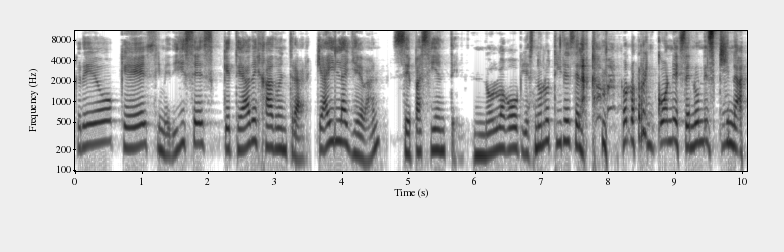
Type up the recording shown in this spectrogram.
creo que si me dices que te ha dejado entrar, que ahí la llevan, sé paciente, no lo agobies, no lo tires de la cama, no lo arrincones en una esquina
